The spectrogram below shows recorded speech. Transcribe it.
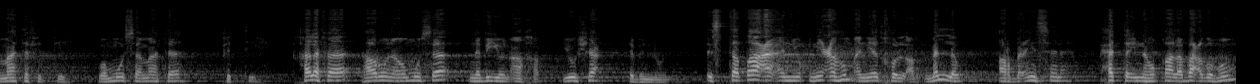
مات في التيه وموسى مات في التيه. خلف هارون وموسى نبي آخر يوشع ابن نون. استطاع أن يقنعهم أن يدخلوا الأرض. ملوا أربعين سنة حتى إنه قال بعضهم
